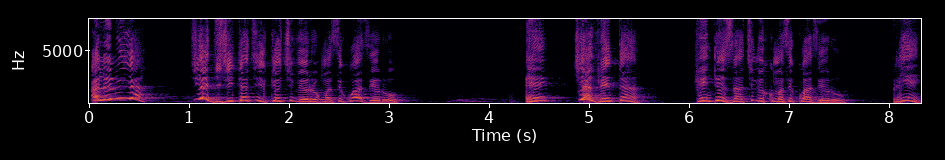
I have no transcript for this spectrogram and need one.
Alléluia. Tu as 18 ans, que tu veux recommencer quoi à zéro? Hein? Tu as 20 ans, 22 ans, tu veux commencer quoi à zéro? Rien.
